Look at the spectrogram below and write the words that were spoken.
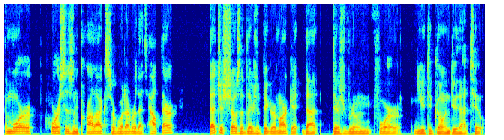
the more courses and products or whatever that's out there, that just shows that there's a bigger market that there's room for you to go and do that too.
